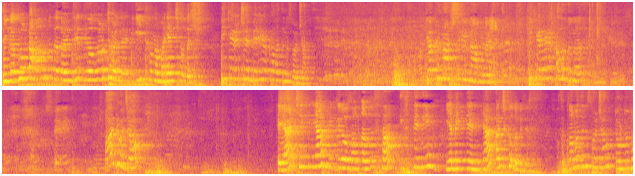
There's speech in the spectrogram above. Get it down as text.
Dinozorunu almadan önce dinozor türlerini iyi tanımaya çalış. Bir kere çemberi yakaladınız hocam. Yakınlaştırayım ben bunları. Bir kere yakaladınız. Evet. Hadi hocam. Eğer çekingen bir dinozor alırsan istediğin yemeklerini yer aç kalabilirsin. Zıplamadınız hocam, durdunuz.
